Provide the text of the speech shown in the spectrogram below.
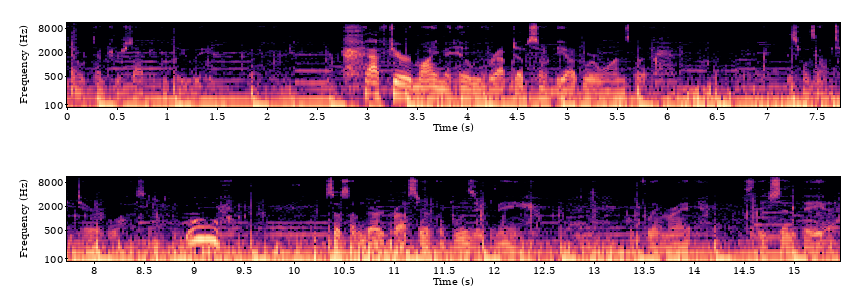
Can't let temperature stop you completely. After Monument Hill, we've wrapped up some of the outdoor ones, but this one's not too terrible. So, ooh, saw something dart across there, looked like a lizard to me. Hopefully, I'm right. So they said that they uh,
